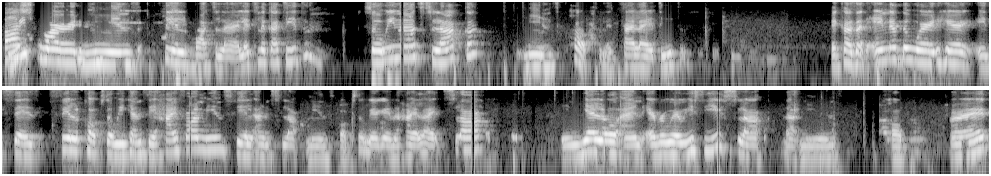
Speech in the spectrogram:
Which word means fill bottler? Let's look at it. So we know slack means cup. Let's highlight it. Because at the end of the word here, it says fill cup. So we can say hyphon means fill and slack means cup. So we're going to highlight slack in yellow and everywhere we see slack, that means cup. All right.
